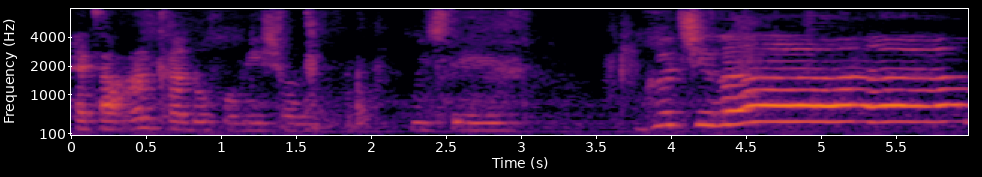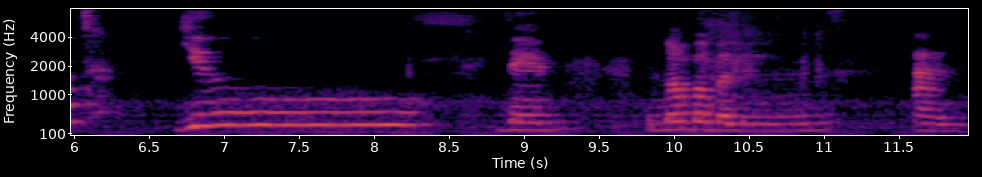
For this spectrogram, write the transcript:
petal and candle formation, which says, Gucci loved you. Then the number balloons and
